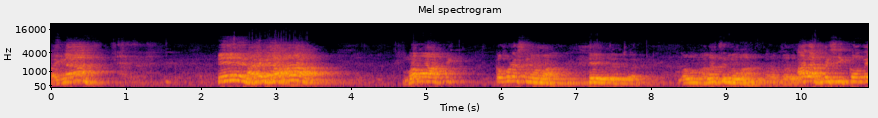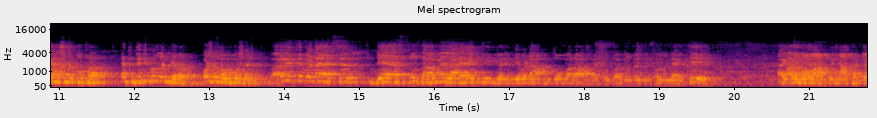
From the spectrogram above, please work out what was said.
ভাইনা পেন আরে ভাইনা মামা আপনি কখন আসছেন মামা? এই তো একটু আগে। মামা ভালো আছেন মামা? আর আপনি সেই কবে আসার কথা? এত দেরি করলেন কেন? বসেন বাবু বসেন। বাড়িতে বেটা একসের ব্যস্ত ঝামেলা আইতি করেंगे বেটা? আমি তো মারা হয়তো কদি কদি করি লাগতে আরে মামা আপনি না থাকলে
